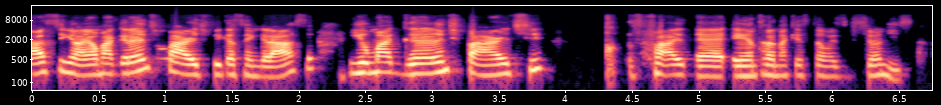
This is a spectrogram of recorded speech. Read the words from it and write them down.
assim, ó, é uma grande parte fica sem graça e uma grande parte faz, é, entra na questão exibicionista.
